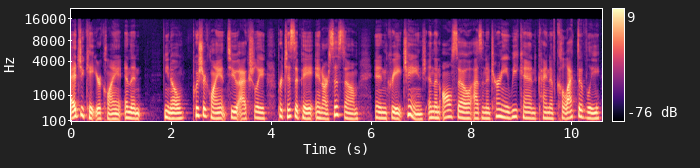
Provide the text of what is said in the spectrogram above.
educate your client and then you know, push your client to actually participate in our system and create change. And then also, as an attorney, we can kind of collectively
